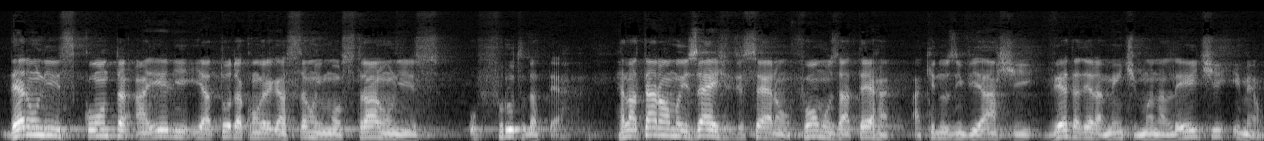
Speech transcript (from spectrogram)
Deram-lhes conta a ele e a toda a congregação e mostraram-lhes o fruto da terra. Relataram a Moisés e disseram: Fomos à terra a que nos enviaste, e verdadeiramente mana leite e mel.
